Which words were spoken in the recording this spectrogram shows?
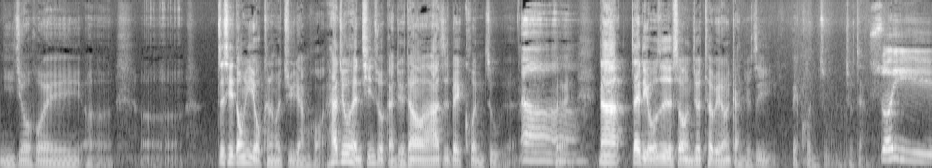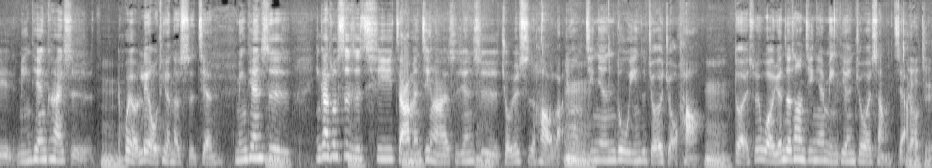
你就会呃呃这些东西有可能会巨量化，他就很清楚感觉到他是被困住的。哦，对。那在留日的时候，你就特别容易感觉自己被困住，就这样。所以明天开始，嗯，会有六天的时间。嗯、明天是。嗯应该说四十七闸门进来的时间是九月十号了，嗯、因为我们今天录音是九月九号。嗯，对，所以我原则上今天、明天就会上架。了解。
